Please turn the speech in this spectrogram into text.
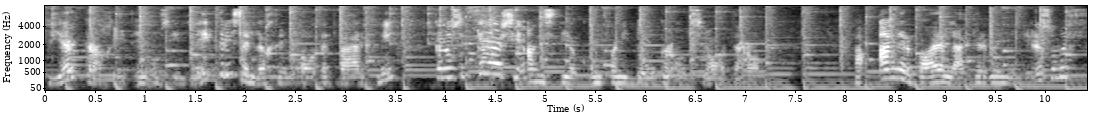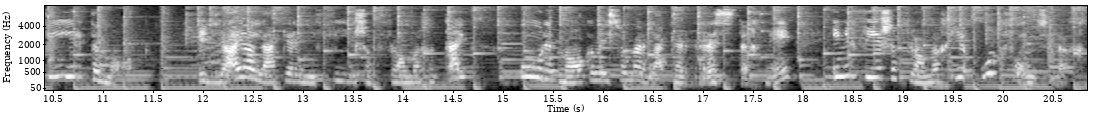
beerkrag het en ons elektriese ligte nie altyd werk nie, kan ons 'n kersie aansteek om van die donker ontslae te raak. 'n Ander baie lekker manier is om 'n vuur te maak. Het jy al lekker in die vuur se vlamme gekyk? O, dit maak 'n mens sommer lekker rustig, nê? En die vuur se vlamme gee ook vir ons lig.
